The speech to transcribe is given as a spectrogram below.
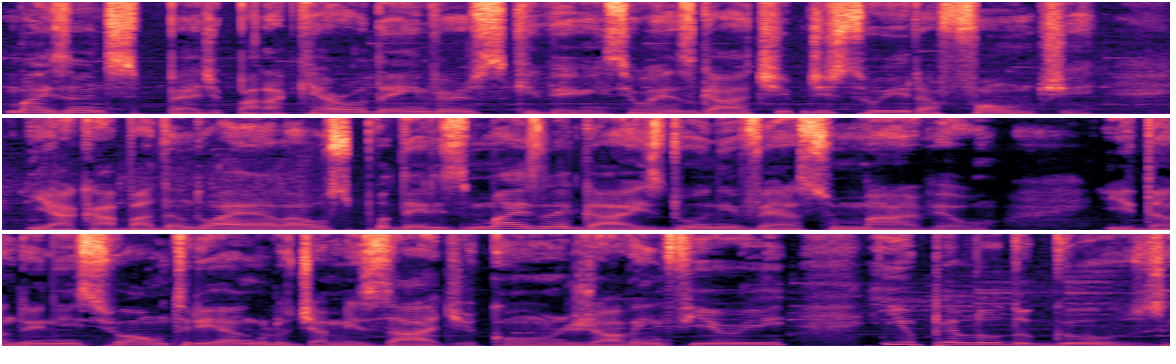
mas antes pede para Carol Danvers, que veio em seu resgate, destruir a fonte e acaba dando a ela os poderes mais legais do universo Marvel e dando início a um triângulo de amizade com o jovem Fury e o peludo Goose,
